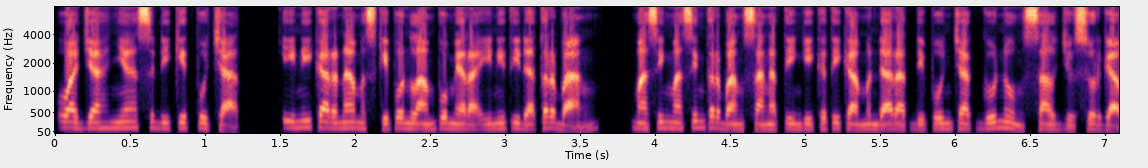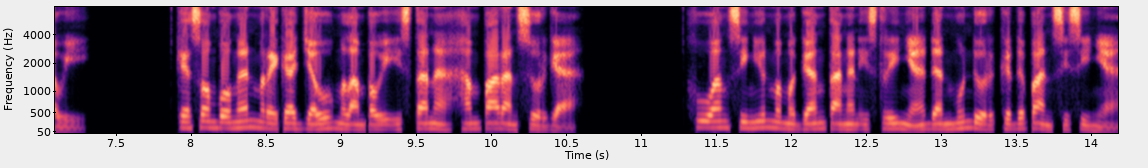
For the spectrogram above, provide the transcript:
Wajahnya sedikit pucat. Ini karena meskipun lampu merah ini tidak terbang, masing-masing terbang sangat tinggi ketika mendarat di puncak gunung salju surgawi. Kesombongan mereka jauh melampaui istana hamparan surga. Huang Xingyun memegang tangan istrinya dan mundur ke depan sisinya.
